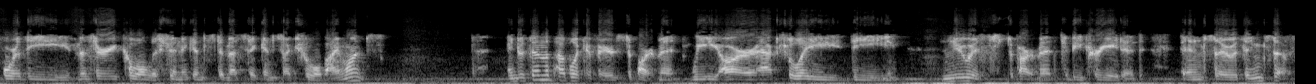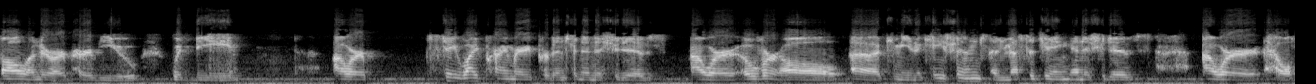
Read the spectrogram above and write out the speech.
for the Missouri Coalition Against Domestic and Sexual Violence. And within the Public Affairs Department, we are actually the newest department to be created. And so things that fall under our purview would be our statewide primary prevention initiatives, our overall uh, communications and messaging initiatives, our health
